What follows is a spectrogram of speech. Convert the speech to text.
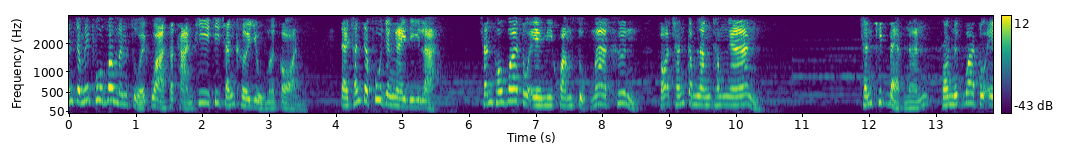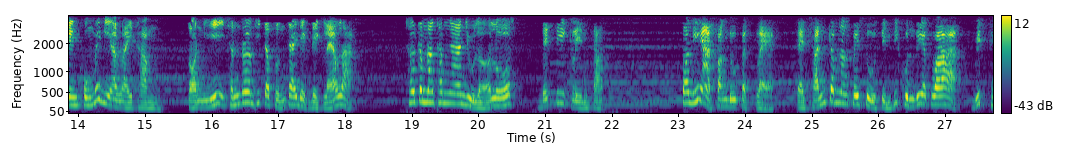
ฉันจะไม่พูดว่ามันสวยกว่าสถานที่ที่ฉันเคยอยู่มาก่อน แต่ฉันจะพูดยังไงดีล่ะ ฉันพบว่าตัวเองมีความสุขมากขึ้น เพราะฉันกำลังทำงาน ฉันคิดแบบนั้น เพราะนึกว่าตัวเองคงไม่มีอะไรทำ ตอนนี้ฉันเริ่มที่จะสนใจเด็กๆแล้วล่ะ เธอกำลังทำงานอยู่เหรอโรส เบ็ตตี้กรีนซักตอนนี้อาจฟังดูแปลกๆ แต่ฉันกำลังไปสู่สิ่งที่คุณเรียกว่า วิท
